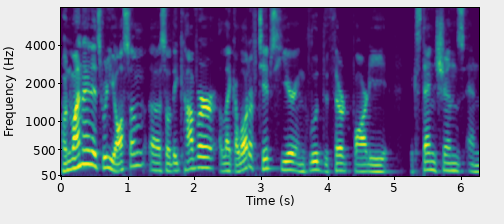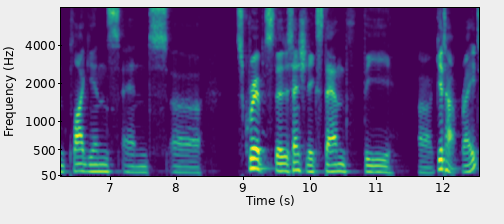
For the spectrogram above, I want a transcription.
on one hand, it's really awesome. Uh, so they cover like a lot of tips here, include the third-party extensions and plugins and uh, scripts that essentially extend the uh, GitHub, right?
